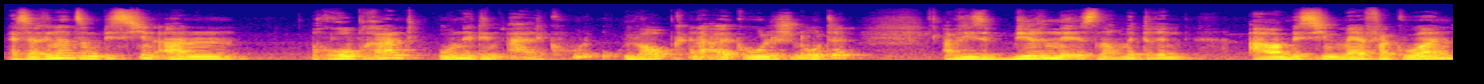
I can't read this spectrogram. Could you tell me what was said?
Es erinnert so ein bisschen an Rohbrand ohne den Alkohol, überhaupt keine alkoholische Note, aber diese Birne ist noch mit drin, aber ein bisschen mehr vergoren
